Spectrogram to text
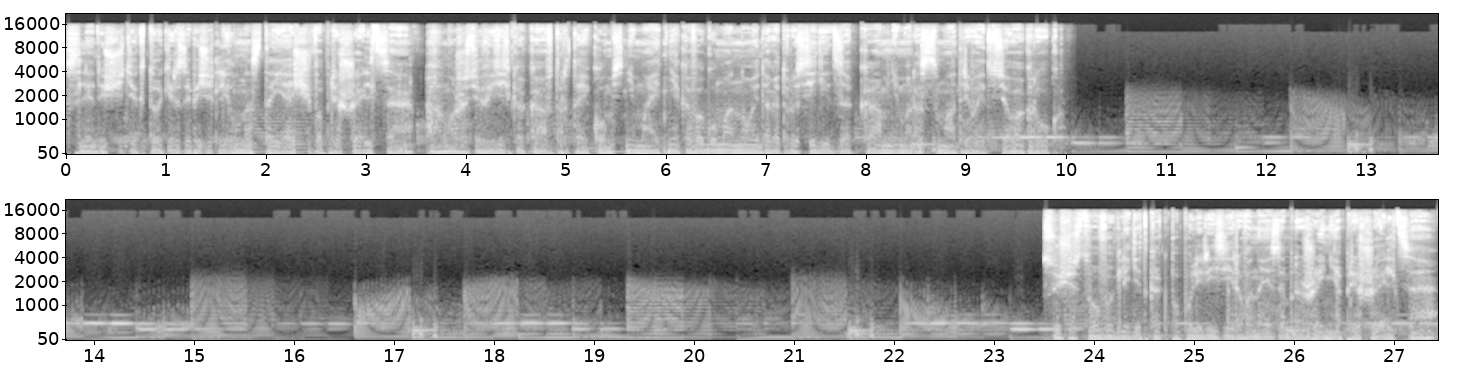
Следующий тиктокер запечатлел настоящего пришельца. Вы можете увидеть, как автор тайком снимает некого гуманоида, который сидит за камнем и рассматривает все вокруг. Существо выглядит как популяризированное изображение пришельца.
